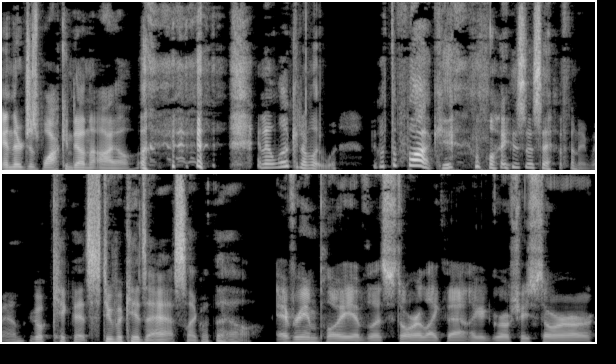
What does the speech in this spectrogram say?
And they're just walking down the aisle. And i look and i'm like what, what the fuck? Why is this happening man? Go kick that stupid kid's ass. Like what the hell? Every employee of a store like that, like a grocery store or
